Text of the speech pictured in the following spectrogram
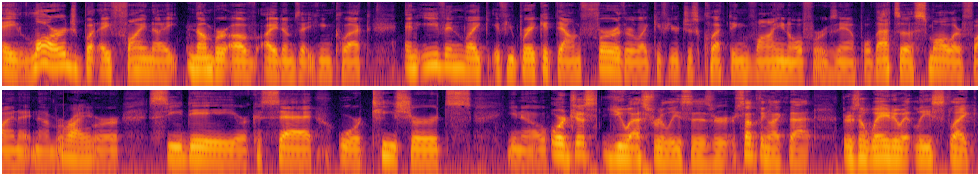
a large but a finite number of items that you can collect. And even like if you break it down further, like if you're just collecting vinyl, for example, that's a smaller finite number. Right. Or CD or cassette or T-shirts. You know, or just US releases or something like that. There's a way to at least like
